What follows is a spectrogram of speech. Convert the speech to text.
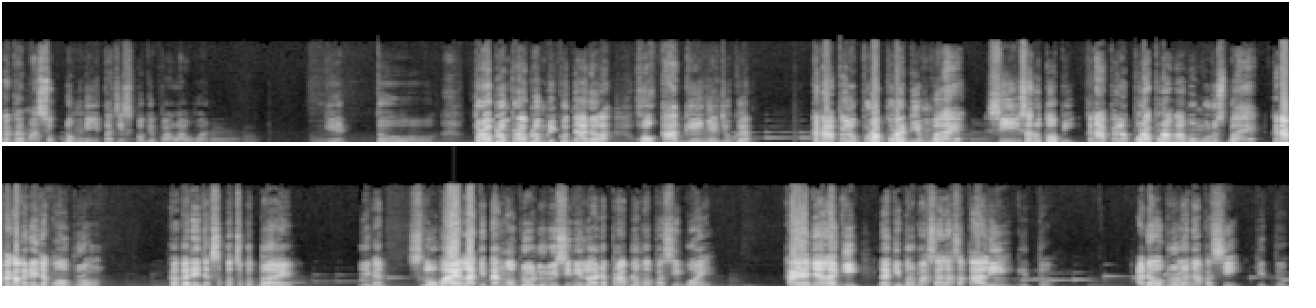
Kagak masuk dong nih Itachi sebagai pahlawan. Gitu. Problem-problem berikutnya adalah Hokage-nya juga. Kenapa lu pura-pura diem baik si Sarutobi? Kenapa lu pura-pura nggak mau ngurus baik? Kenapa kagak diajak ngobrol? Kagak diajak sekut-sekut baik. Ya kan? Slow baik lah kita ngobrol dulu sini lu ada problem apa sih boy? Kayaknya lagi lagi bermasalah sekali gitu ada obrolan apa sih? Gitu.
